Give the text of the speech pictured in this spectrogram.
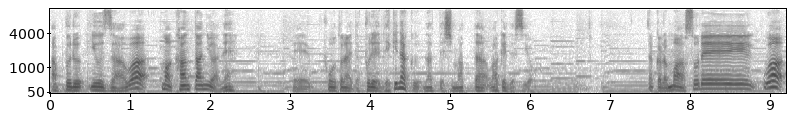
ー、アップルユーザーは、まあ、簡単にはね、えー、フォートナイトプレイできなくなってしまったわけですよ。だからまあそれは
